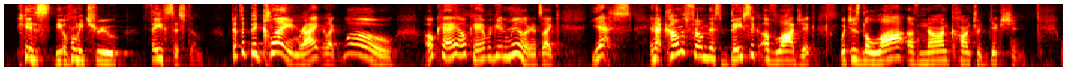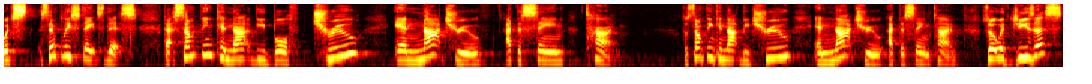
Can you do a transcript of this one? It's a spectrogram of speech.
is the only true faith system. That's a big claim, right? You're like, whoa, okay, okay, we're getting realer. And it's like, yes. And that comes from this basic of logic, which is the law of non contradiction, which simply states this that something cannot be both true and not true at the same time. So something cannot be true and not true at the same time. So with Jesus,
